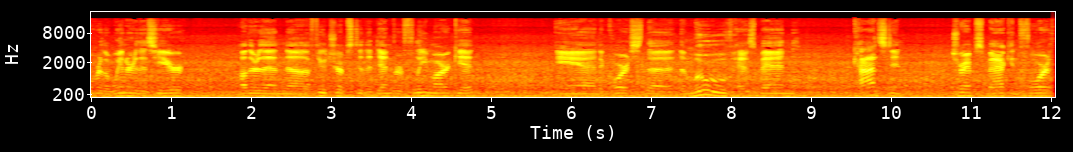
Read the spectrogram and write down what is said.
over the winter this year, other than uh, a few trips to the Denver flea market. And of course, the, the move has been constant trips back and forth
